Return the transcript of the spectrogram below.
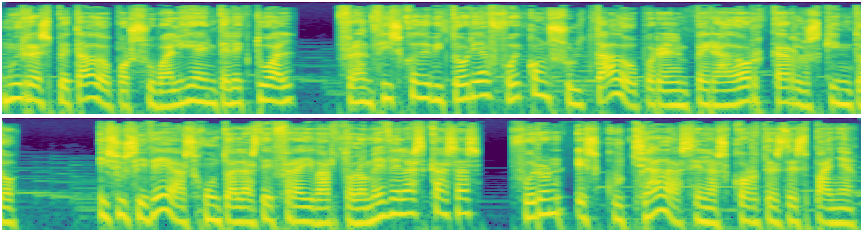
Muy respetado por su valía intelectual, Francisco de Vitoria fue consultado por el emperador Carlos V, y sus ideas, junto a las de Fray Bartolomé de las Casas, fueron escuchadas en las Cortes de España.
